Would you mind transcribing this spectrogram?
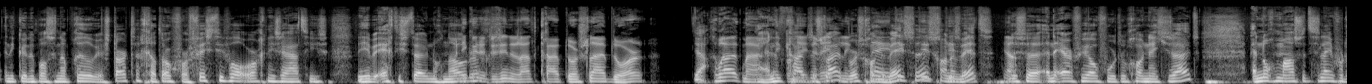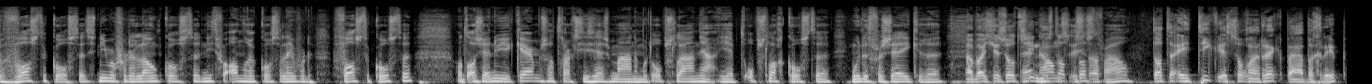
En die kunnen pas in april weer starten. Geldt ook voor festivalorganisaties. Die hebben echt die steun nog Maar nodig. die kunnen dus inderdaad kruip door, sluip door... Ja. gebruik maken Ja, niet en sluip, hoor. Het is gewoon een wet. Het is gewoon een wet. Ja. Dus, eh, en de RVO voert hem gewoon netjes uit. En nogmaals, het is alleen voor de vaste kosten. Het is niet meer voor de loonkosten, niet voor andere kosten, alleen voor de vaste kosten. Want als jij nu je kermisattractie zes maanden moet opslaan, ja, je hebt opslagkosten, je moet het verzekeren. Nou, wat je zult zien, dus Hans, dat- is dat verhaal. dat de ethiek is toch een rekbaar begrip.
